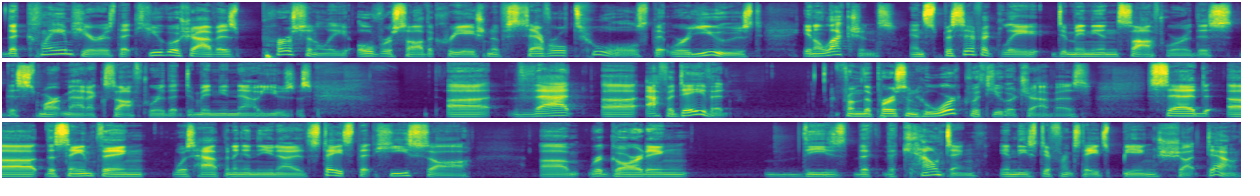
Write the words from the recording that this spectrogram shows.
the claim here is that Hugo Chavez personally oversaw the creation of several tools that were used in elections, and specifically Dominion software, this this Smartmatic software that Dominion now uses. Uh, that uh, affidavit from the person who worked with Hugo Chavez said uh, the same thing was happening in the United States that he saw um, regarding these the, the counting in these different states being shut down.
